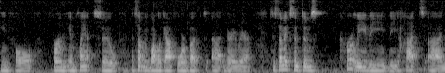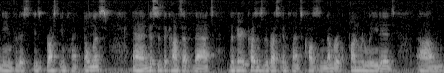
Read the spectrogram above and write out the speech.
painful, firm implant, so it's something we want to look out for, but uh, very rare. Systemic symptoms, currently the, the hot uh, name for this is breast implant illness. And this is the concept that the very presence of the breast implants causes a number of unrelated um,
